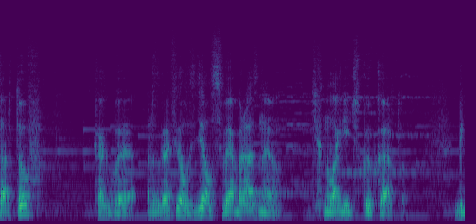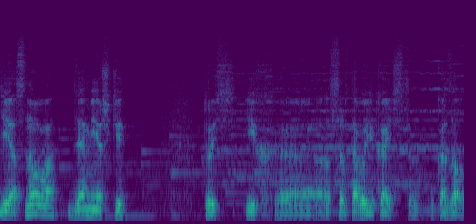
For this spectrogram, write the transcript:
сортов как бы разграфил, сделал своеобразную технологическую карту, где основа для мешки, то есть их э, сортовые качества указал,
